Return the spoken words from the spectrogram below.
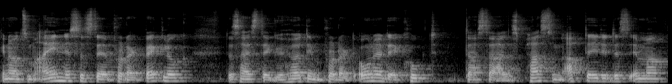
Genau, zum einen ist es der Product Backlog, das heißt, der gehört dem Product Owner, der guckt, dass da alles passt und updatet es immer.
